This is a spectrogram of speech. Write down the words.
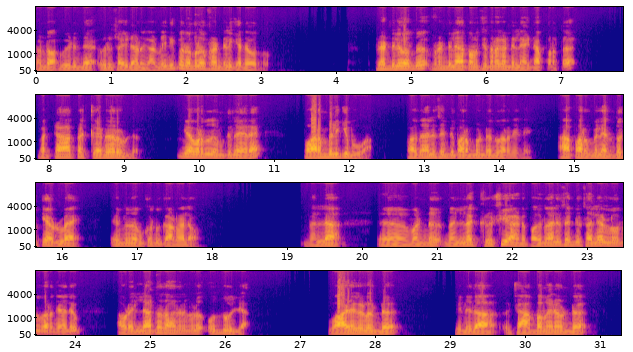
കണ്ടോ? വീടിന്റെ ഒരു സൈഡാണ് കാണുന്നത്. ഇനിയിപ്പോൾ നമ്മൾ ഫ്രണ്ടിലേക്ക് തന്നെ വന്നു. ഫ്രണ്ടിൽ വന്ന് ഫ്രണ്ടിൽ ആ തുളച്ചിത്ര കണ്ടില്ല? അതിന്റെ അപ്പുറത്ത് പറ്റാത്ത കിണറുണ്ട്. ഇനി അവിടെ നിന്ന് നമുക്ക് നേരെ പറമ്പിലേക്ക് പോവാം. പതിനാല് സെന്റ് പറമ്പുണ്ടെന്ന് പറഞ്ഞില്ലേ? ആ പറമ്പിൽ എന്തൊക്കെയാണ് ഉള്ളത് എന്ന് നമുക്കൊന്ന് കാണാമല്ലോ നല്ല മണ്ണ് നല്ല കൃഷിയാണ്. പതിനാല് സെന്റ് സ്ഥലമുള്ളൂ എന്ന് പറഞ്ഞാലും അവിടെ ഇല്ലാത്ത സാധനങ്ങൾ ഒന്നുമില്ല. വാഴകളുണ്ട്. പിന്നെ ഇതാ ചാമ്പമരമുണ്ട്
